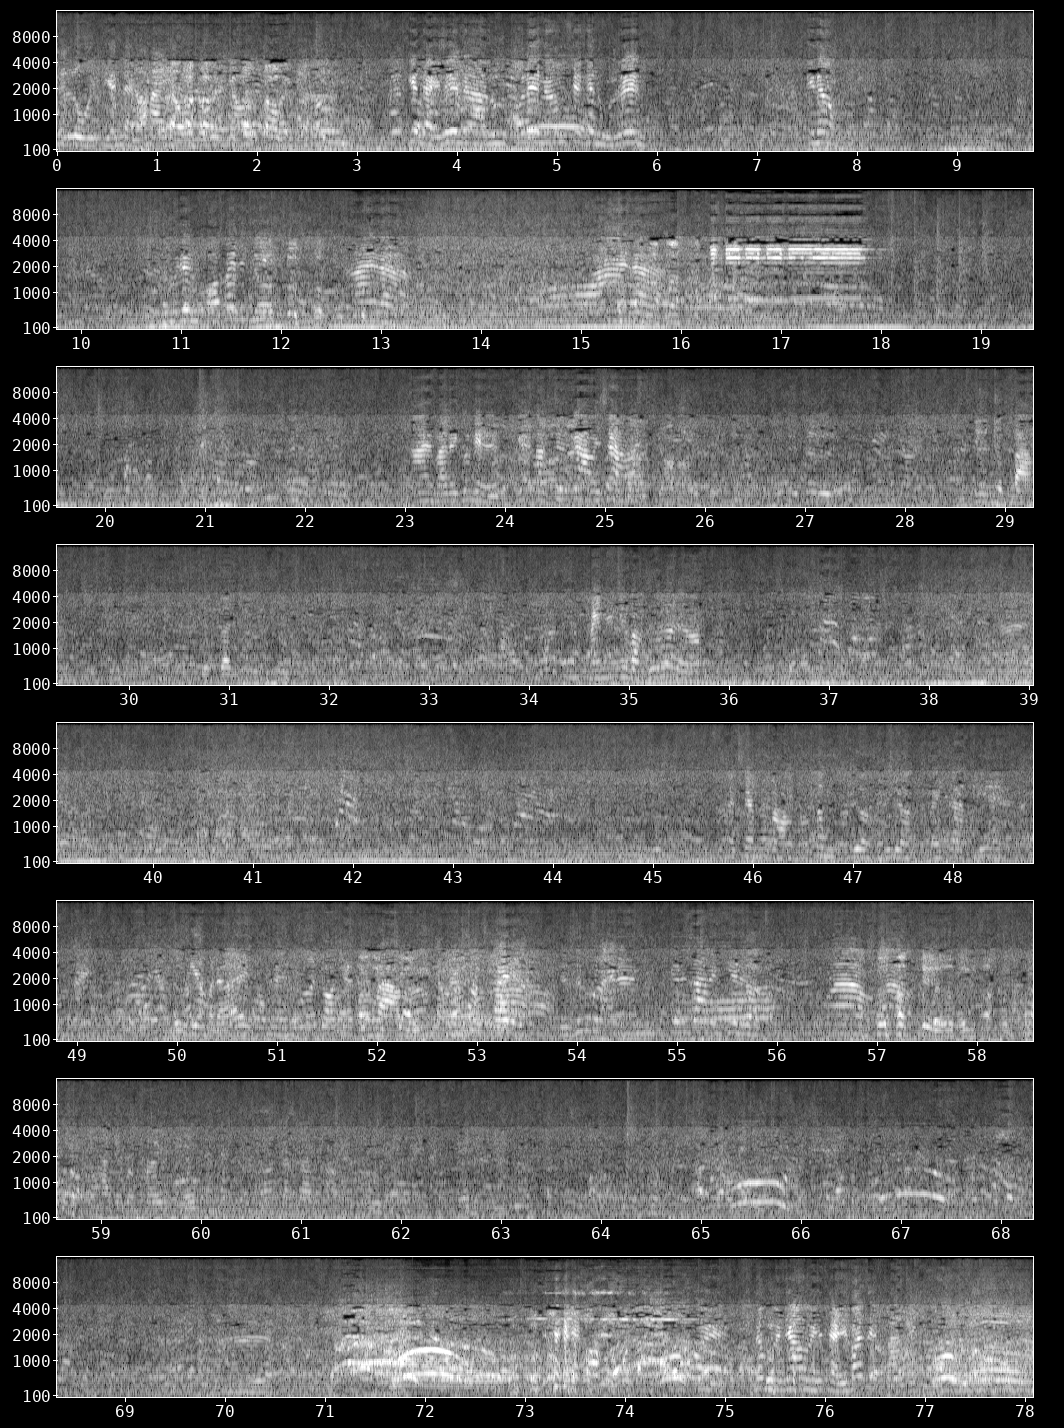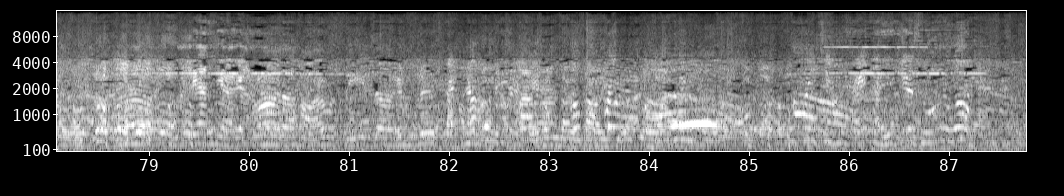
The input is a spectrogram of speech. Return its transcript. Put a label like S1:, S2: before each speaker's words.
S1: cái lùi tiến này nó hai đầu nó lên nhau
S2: Cái kia đẩy lên là lùi có lên không? Xe kia đủ lên. Tin không? Lùi lên, có cái gì? Ai là? Ai là? Ai mà đấy có thể nghệ đặt chưa cao hay sao ấy?
S1: Chưa được bằng được cân
S2: mày nó chưa bằng thứ nữa được không? Xem nó vào nó tâm của đường cái đường đánh ra tí này đây
S1: đứng kia mà đấy không nên nữa cho xe không vào nữa
S2: để giữ lại
S1: đây
S2: đâm vào nhau thì đẩy phát hiện
S1: đen nhỉ đen nó hỏi một tí rồi
S2: không không không phải chỉ một cái đẩy kia xuống đúng không đẩy kia xong rồi
S1: Ôi, kia nó quay nhanh
S2: xong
